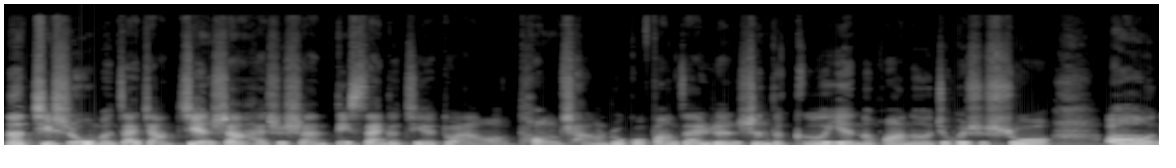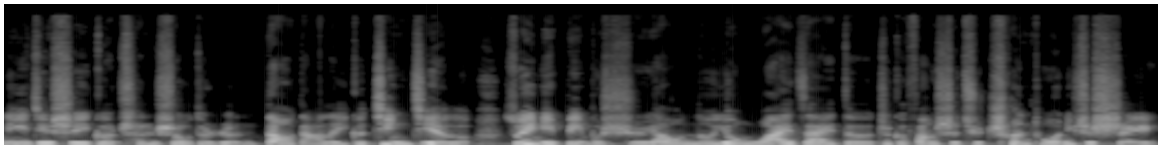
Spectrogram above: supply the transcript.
那其实我们在讲见山还是山第三个阶段哦，通常如果放在人生的格言的话呢，就会是说，哦，你已经是一个成熟的人，到达了一个境界了，所以你并不需要呢用外在的这个方式去衬托你是谁。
